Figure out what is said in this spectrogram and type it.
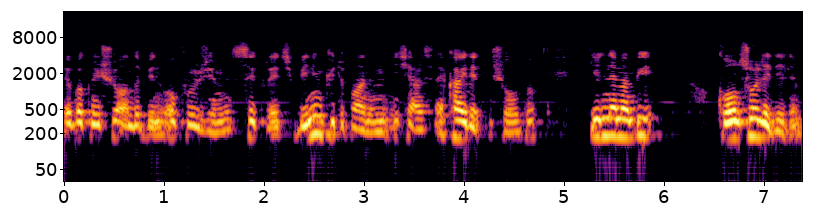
ve bakın şu anda benim o projemin Scratch benim kütüphanemin içerisine kaydetmiş oldu. Gelin hemen bir kontrol edelim.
